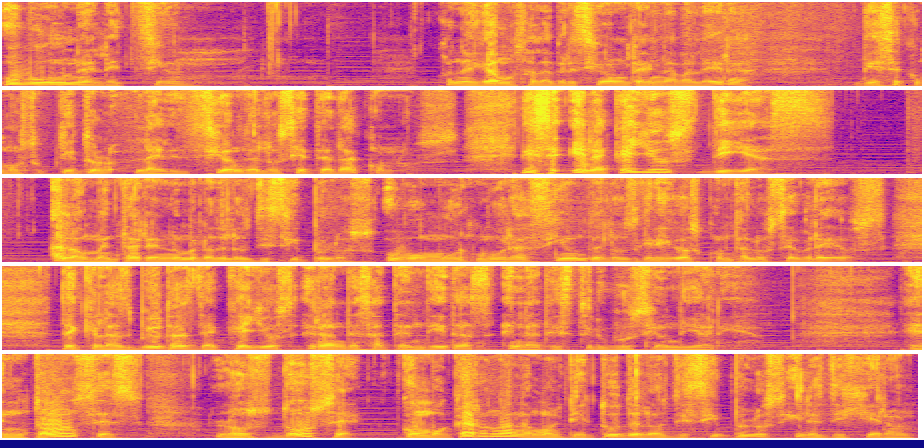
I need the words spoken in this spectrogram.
hubo una elección. Cuando llegamos a la versión Reina Valera, dice como subtítulo la elección de los siete dáconos. Dice, en aquellos días, al aumentar el número de los discípulos, hubo murmuración de los griegos contra los hebreos, de que las viudas de aquellos eran desatendidas en la distribución diaria. Entonces los doce convocaron a la multitud de los discípulos y les dijeron,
